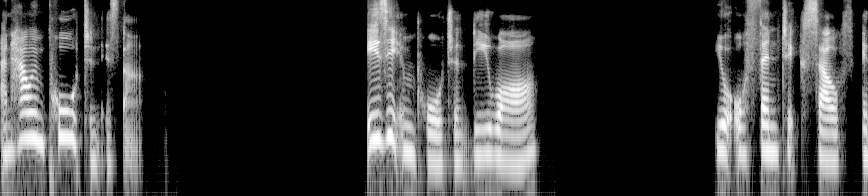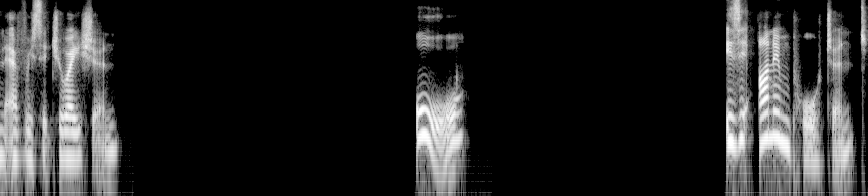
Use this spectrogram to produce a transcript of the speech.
And how important is that? Is it important that you are your authentic self in every situation? Or is it unimportant?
